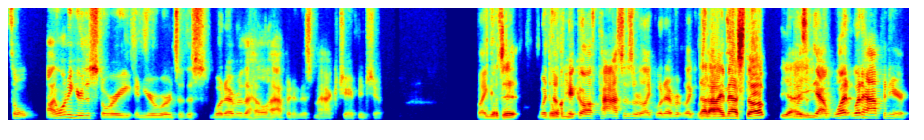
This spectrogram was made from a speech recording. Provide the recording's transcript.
So I want to hear the story in your words of this, whatever the hell happened in this MAAC championship. Like was it with the the, pickoff passes or like whatever, like was that i the- messed up yeah was- you- yeah. What what happened here?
